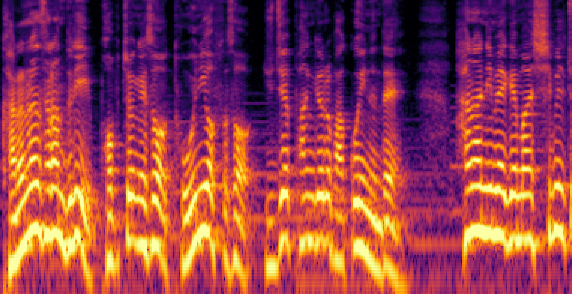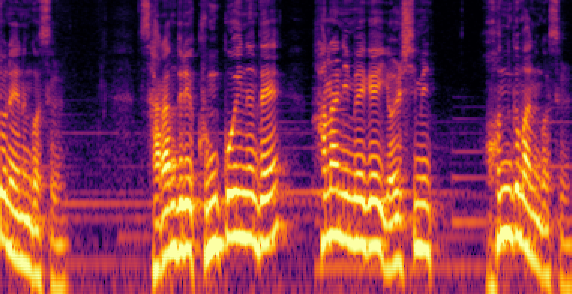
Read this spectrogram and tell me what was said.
가난한 사람들이 법정에서 돈이 없어서 유죄 판결을 받고 있는데 하나님에게만 11조 내는 것을 사람들이 굶고 있는데 하나님에게 열심히 헌금하는 것을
